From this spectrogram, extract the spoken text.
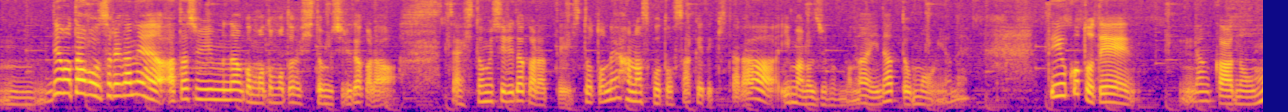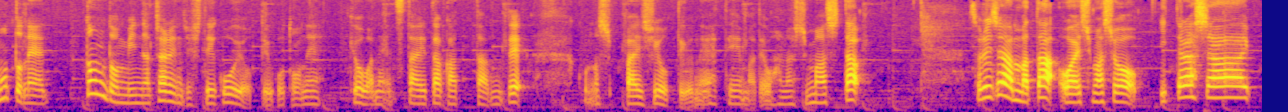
うん、でも多分それがね私なんかもともと人見知りだからじゃあ人見知りだからって人とね話すことを避けてきたら今の自分もないなって思うんよね。っていうことでなんかあのもっとねどんどんみんなチャレンジしていこうよっていうことをね今日はね伝えたかったんでこの失敗しようっていうねテーマでお話しました。それじゃあまたお会いしましょう。いってらっしゃい。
